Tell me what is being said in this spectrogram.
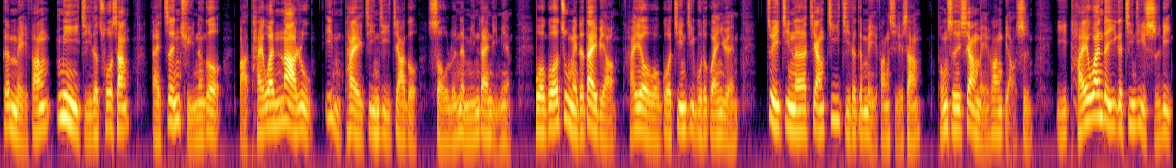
跟美方密集的磋商，来争取能够把台湾纳入印太经济架构首轮的名单里面。我国驻美的代表，还有我国经济部的官员，最近呢将积极的跟美方协商，同时向美方表示，以台湾的一个经济实力，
